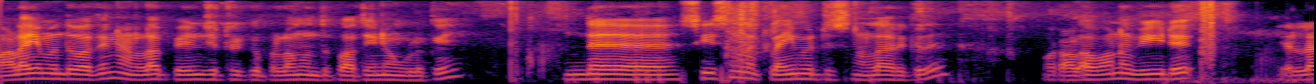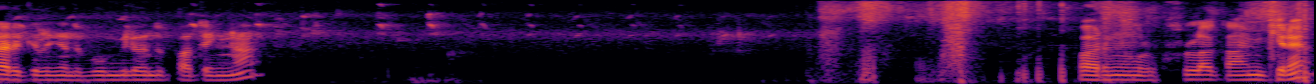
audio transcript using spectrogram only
மழை வந்து பார்த்திங்கன்னா நல்லா பேஞ்சிட்ருக்கு இப்போல்லாம் வந்து பார்த்திங்கன்னா உங்களுக்கு இந்த சீசனில் கிளைமேட் நல்லா இருக்குது. ஒரு அளவான வீடு எல்லாம் இருக்குதுங்க இந்த பூமியில் வந்து பார்த்திங்கன்னா பாருங்கள் உங்களுக்கு ஃபுல்லாக காமிக்கிறேன்.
